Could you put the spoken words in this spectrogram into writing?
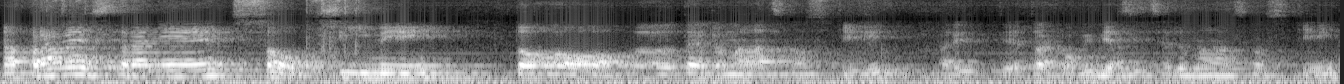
Na pravé straně jsou příjmy toho, eh, té domácnosti, tady je to jako v jazyce domácnosti,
